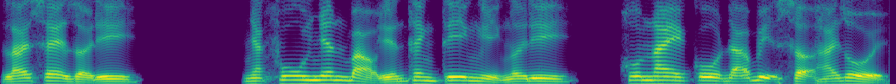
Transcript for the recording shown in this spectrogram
lái xe rời đi. Nhạc phu nhân bảo yến thanh ti nghỉ ngơi đi, hôm nay cô đã bị sợ hãi rồi.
